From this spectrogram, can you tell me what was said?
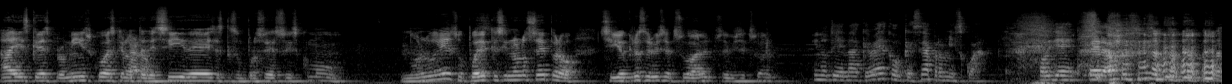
ay, es que eres promiscuo, es que no Claro. te decides, es que es un proceso, y es como, no lo es, o puede que sí no lo sé, pero si yo quiero ser bisexual, soy bisexual. Y no tiene nada que ver con que sea promiscua. Oye, pero.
